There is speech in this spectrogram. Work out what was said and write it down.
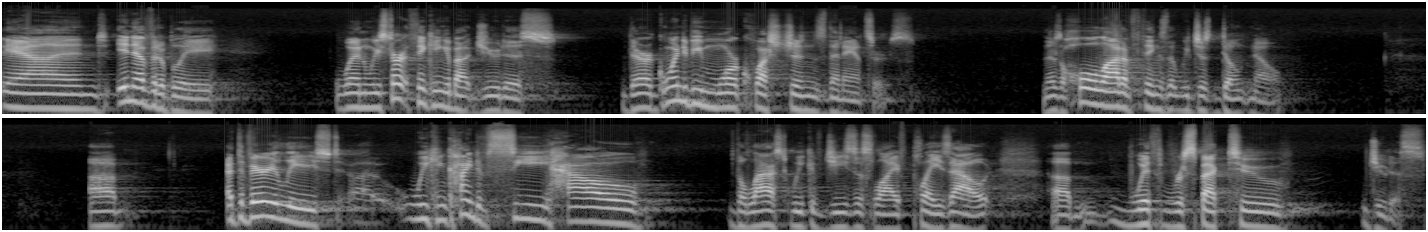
And inevitably, when we start thinking about Judas, there are going to be more questions than answers. There's a whole lot of things that we just don't know. Um, at the very least, uh, we can kind of see how the last week of Jesus' life plays out um, with respect to Judas.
